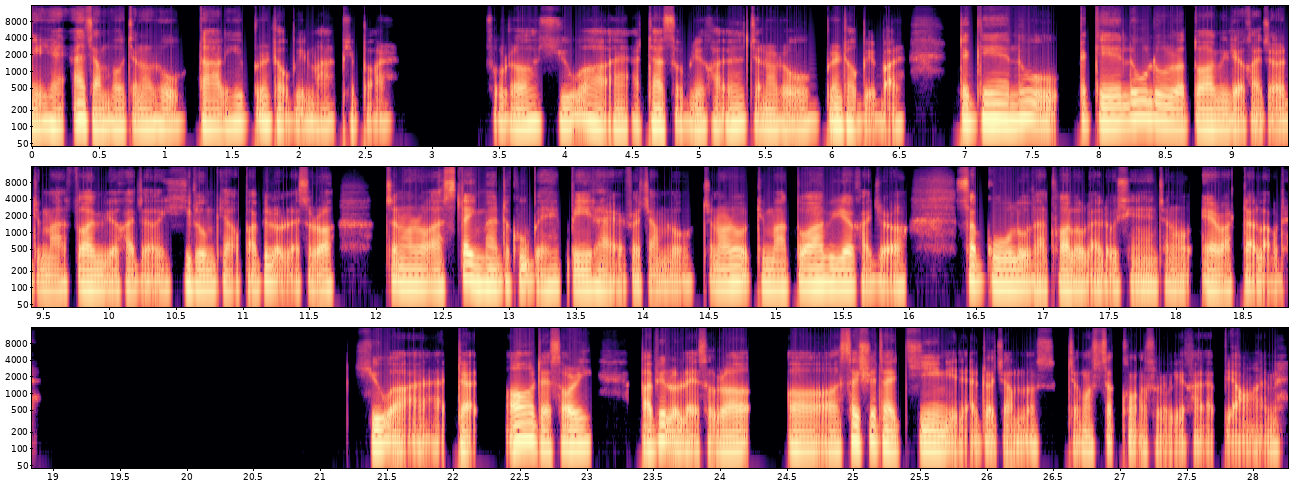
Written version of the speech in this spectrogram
နေတယ်အဲကြောင့်မို့ကျွန်တော်တို့ဒါလေး print ထုတ်ပေးမှာဖြစ်ပါတယ်ဆိုတော့ URL အထက်ဆိုပြီးတော့ကျွန်တော်တို့ print ထုတ်ပေးပါတယ်တကယ်လို့တကယ်လို့လို့တော့တွားပြီးတဲ့အခါကျတော့ဒီမှာတွားပြီးတဲ့အခါကျတော့ hero မပြောက်ဘာဖြစ်လို့လဲဆိုတော့ကျွန်တော်တို့က statement တစ်ခုပဲပေးထားရတဲ့အတွက်ကြောင့်မလို့ကျွန်တော်တို့ဒီမှာတွားပြီးတဲ့အခါကျတော့16လို့သာတွားလို့လိုက်လို့ရှိရင်ကျွန်တော် error တက်လောက်တယ် you are that oh that sorry ဘာဖြစ်လို့လဲဆိုတော့အော် section type ကြီးနေတဲ့အတွက်ကြောင့်မလို့ကျွန်တော်16ဆိုပြီးခါလာပြောင်းလိုက်မယ်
